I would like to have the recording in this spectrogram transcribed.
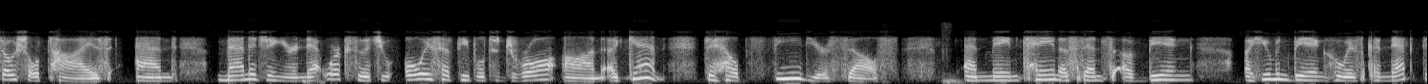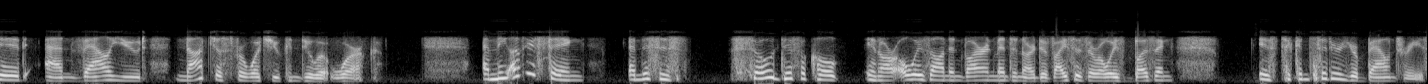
social ties and managing your network so that you always have people to draw on, again, to help feed yourself and maintain a sense of being a human being who is connected and valued not just for what you can do at work. And the other thing, and this is so difficult in our always on environment and our devices are always buzzing, is to consider your boundaries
